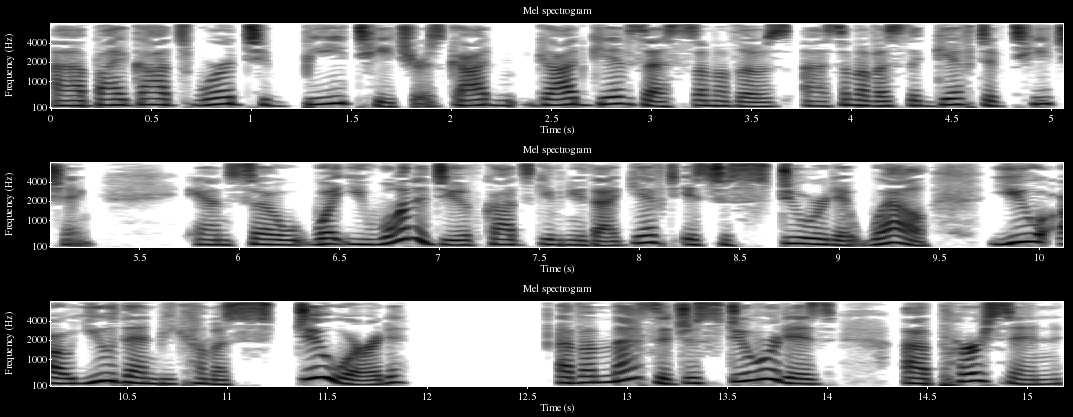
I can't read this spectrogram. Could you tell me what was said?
uh, by God's word to be teachers. God, God gives us some of those, uh, some of us the gift of teaching. And so what you want to do if God's given you that gift is to steward it well. You are, you then become a steward of a message. A steward is a person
